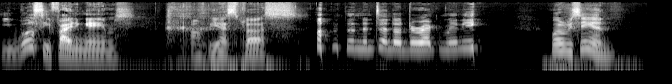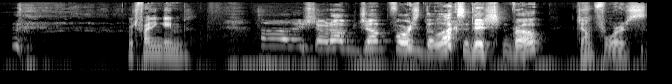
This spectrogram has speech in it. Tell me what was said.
You will see fighting games on PS Plus." on the Nintendo Direct Mini. What are we seeing? Which fighting games? Oh, they showed up Jump Force Deluxe Edition, bro. Jump Force.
